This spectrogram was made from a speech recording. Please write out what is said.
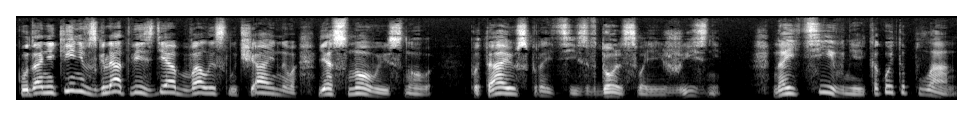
куда ни кинь взгляд, везде обвалы случайного. Я снова и снова — пытаюсь пройтись вдоль своей жизни, найти в ней какой-то план,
